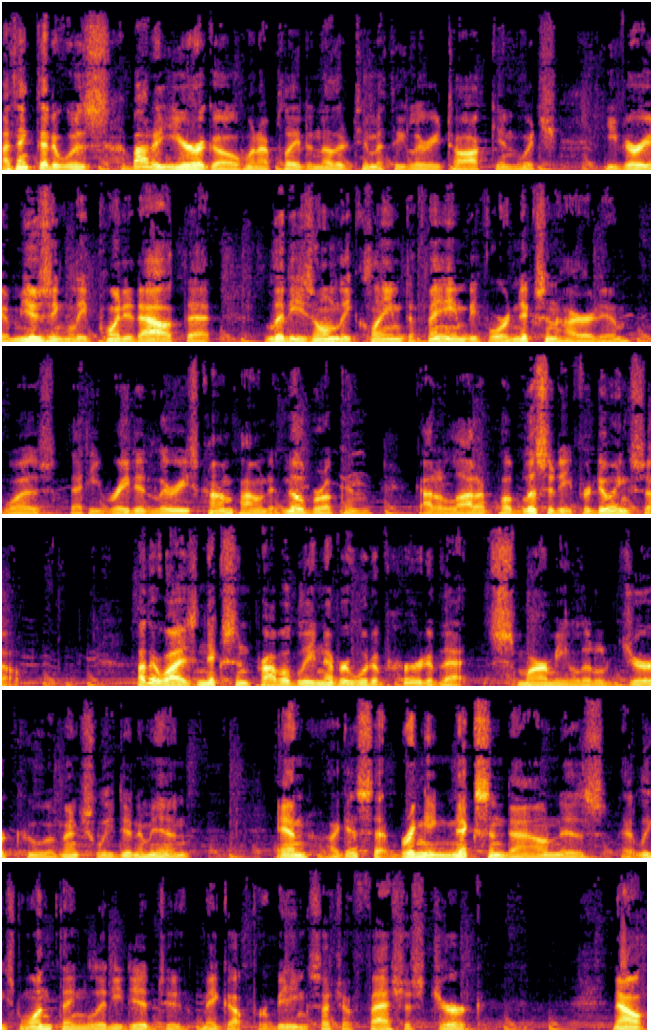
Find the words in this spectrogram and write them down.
I think that it was about a year ago when I played another Timothy Leary talk in which he very amusingly pointed out that Liddy's only claim to fame before Nixon hired him was that he raided Leary's compound at Millbrook and got a lot of publicity for doing so. Otherwise, Nixon probably never would have heard of that smarmy little jerk who eventually did him in. And I guess that bringing Nixon down is at least one thing Liddy did to make up for being such a fascist jerk. Now,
